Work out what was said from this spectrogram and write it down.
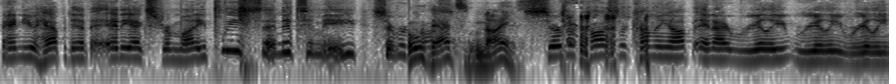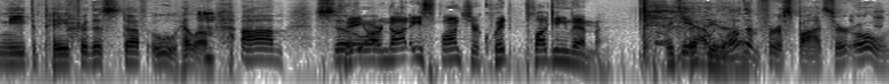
and you happen to have any extra money, please send it to me. Server Oh, costs, that's nice. server costs are coming up, and I really, really, really need to pay for this stuff. Ooh, hello. Um, so They are not a sponsor. Quit plugging them. They could Yeah, I be, would love them for a sponsor. Oh,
